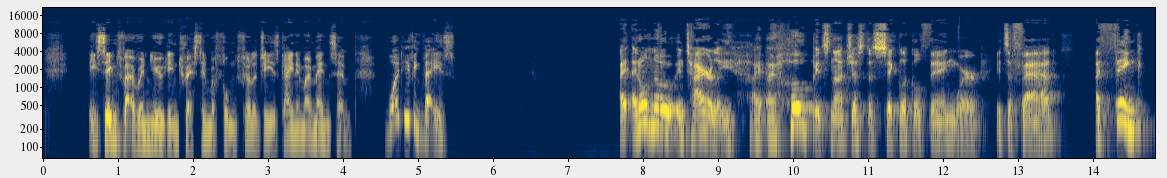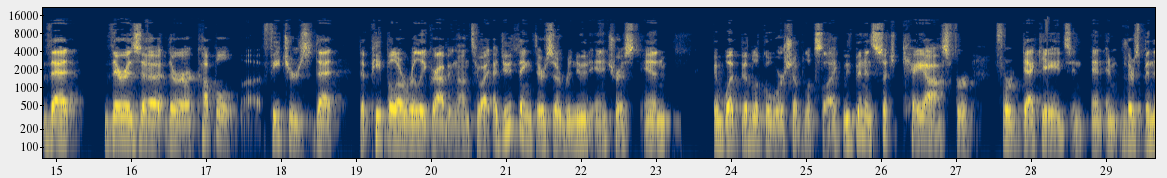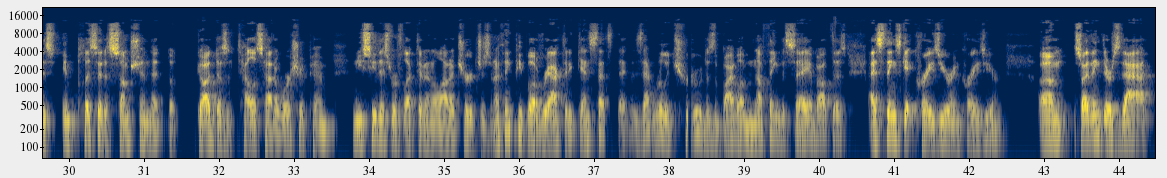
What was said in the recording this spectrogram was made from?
It seems that a renewed interest in Reformed theology is gaining momentum. Why do you think that is? I, I don't know entirely. I, I hope it's not just a cyclical thing where it's a fad. I think that there is a there are a couple uh, features that that people are really grabbing onto. I, I do think there's a renewed interest in in what biblical worship looks like. We've been in such chaos for for decades, and and, and there's been this implicit assumption that the, God doesn't tell us how to worship Him, and you see this reflected in a lot of churches. And I think people have reacted against that. Is that really true? Does the Bible have nothing to say about this as things get crazier and crazier? Um, so I think there's that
